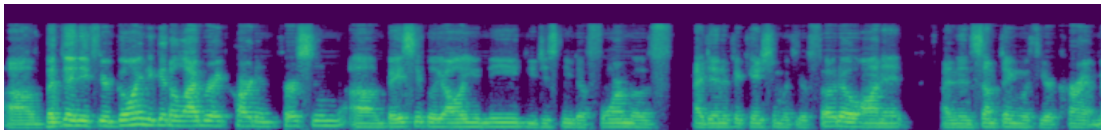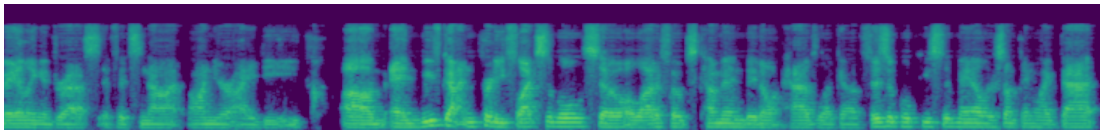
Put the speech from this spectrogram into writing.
Um, but then if you're going to get a library card in person, um, basically all you need, you just need a form of identification with your photo on it and then something with your current mailing address if it's not on your ID. Um, and we've gotten pretty flexible. So a lot of folks come in, they don't have like a physical piece of mail or something like that,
